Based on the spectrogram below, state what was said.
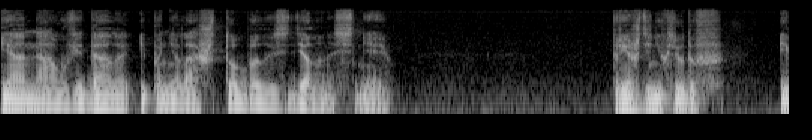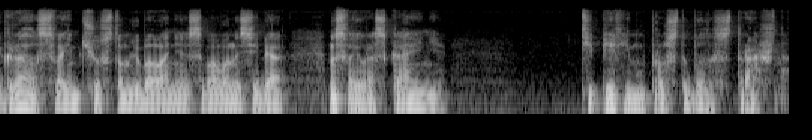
и она увидала и поняла, что было сделано с нею. Прежде Нехлюдов играл своим чувством любования самого на себя, на свое раскаяние, Теперь ему просто было страшно.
